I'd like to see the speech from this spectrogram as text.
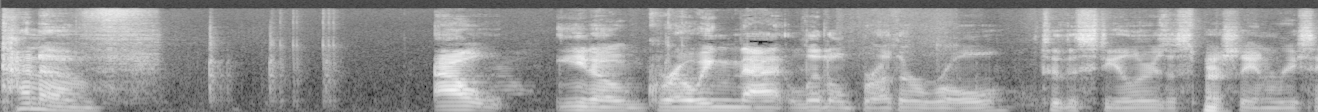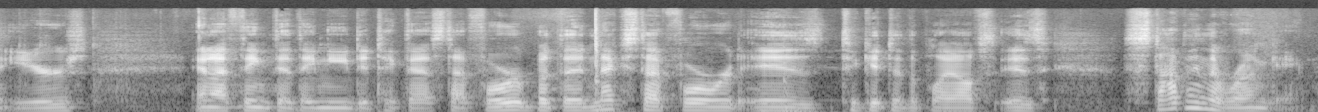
kind of out you know growing that little brother role to the Steelers, especially in recent years. And I think that they need to take that step forward. But the next step forward is to get to the playoffs is stopping the run game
